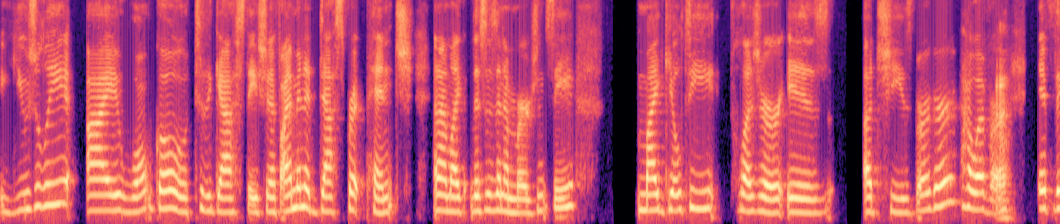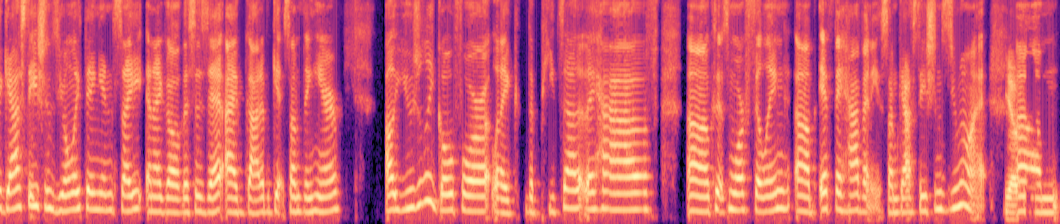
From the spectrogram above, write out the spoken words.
usually I won't go to the gas station if I'm in a desperate pinch and I'm like, this is an emergency. My guilty pleasure is a cheeseburger. However, okay. if the gas station's the only thing in sight and I go, this is it, I've got to get something here. I'll usually go for like the pizza that they have uh, because uh, it's more filling um, if they have any. Some gas stations do not. Yep. Um,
